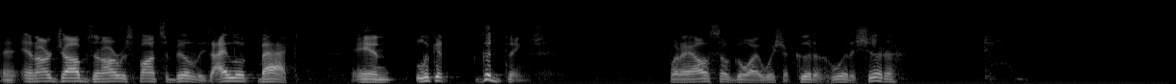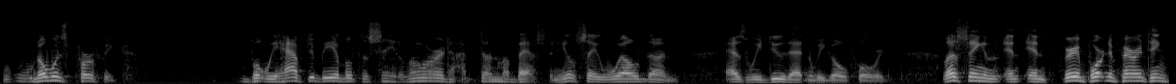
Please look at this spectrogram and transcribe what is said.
and, and our jobs and our responsibilities. I look back and look at good things, but I also go, I wish I could have, would have, should have. No one's perfect. But we have to be able to say, Lord, I've done my best. And He'll say, Well done, as we do that and we go forward. Last thing, and, and, and very important in parenting,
